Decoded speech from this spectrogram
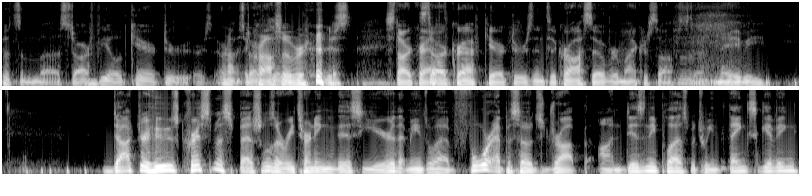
put some uh, Starfield characters or not The Starfield, crossover. just StarCraft, StarCraft characters into crossover Microsoft stuff. maybe. Doctor Who's Christmas specials are returning this year. That means we'll have four episodes drop on Disney Plus between Thanksgiving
